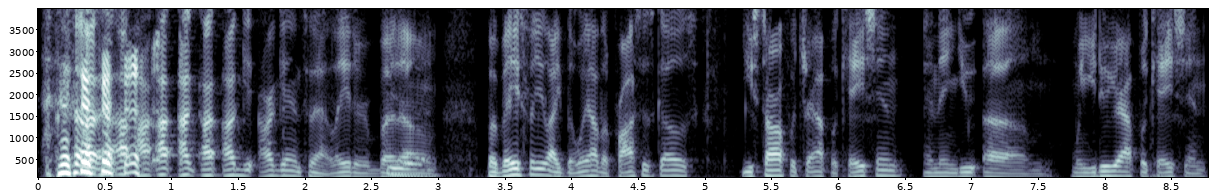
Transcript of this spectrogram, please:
I, I, I, I, I'll, get, I'll get into that later. But Yeah. um, but basically, like the way how the process goes, you start off with your application, and then you um, when you do your application,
